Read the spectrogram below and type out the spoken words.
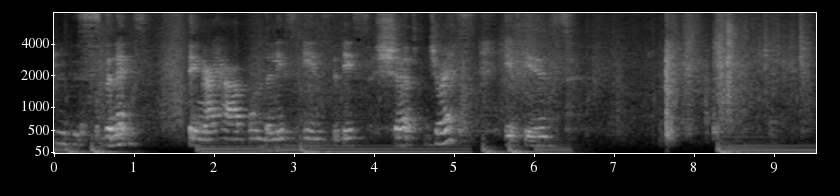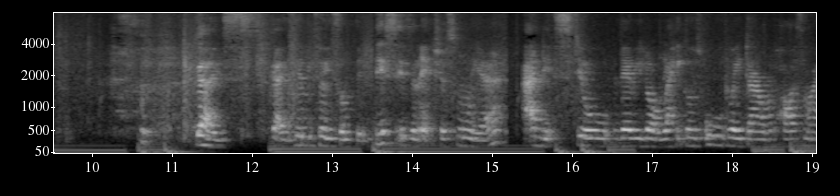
Doing this. The next thing I have on the list is this shirt dress. It is guys guys let me tell you something. This is an extra small yeah? And it's still very long. Like it goes all the way down past my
